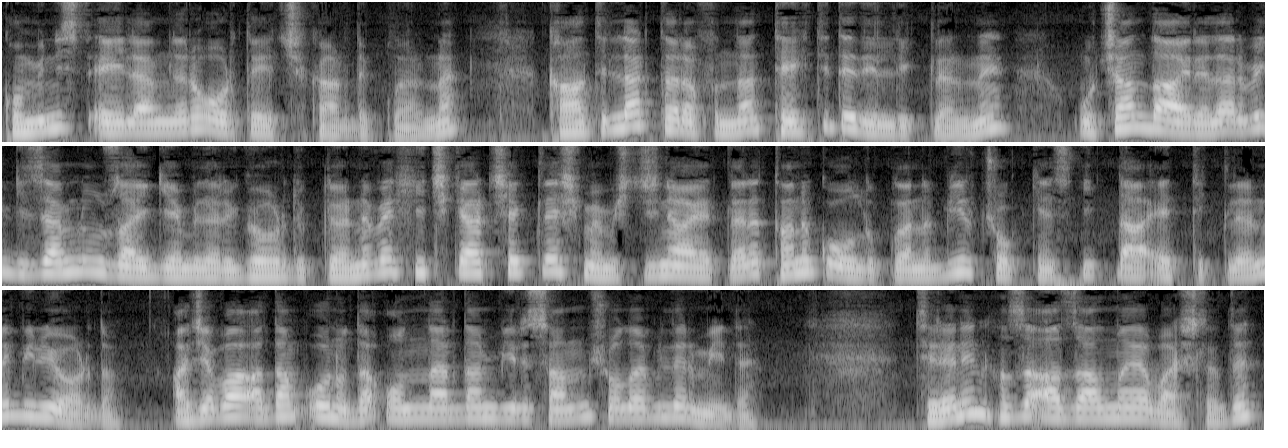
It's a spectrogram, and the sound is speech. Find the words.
komünist eylemleri ortaya çıkardıklarını, katiller tarafından tehdit edildiklerini, uçan daireler ve gizemli uzay gemileri gördüklerini ve hiç gerçekleşmemiş cinayetlere tanık olduklarını birçok kez iddia ettiklerini biliyordu. Acaba adam onu da onlardan biri sanmış olabilir miydi? Trenin hızı azalmaya başladı.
